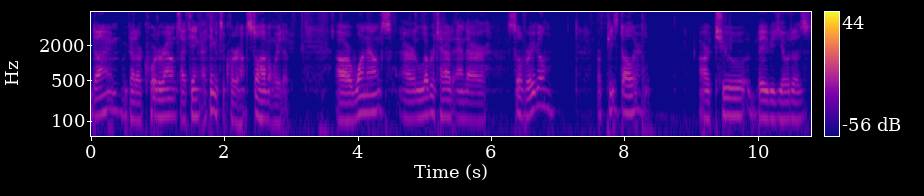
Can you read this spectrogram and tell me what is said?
dime. We got our quarter ounce, I think. I think it's a quarter ounce. Still haven't weighed it. Our one ounce, our Libertad, and our Silver Eagle. Our Peace Dollar. Our two Baby Yodas.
